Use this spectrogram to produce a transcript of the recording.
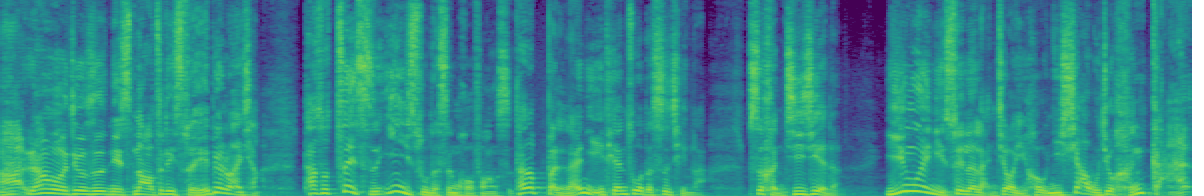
啊，然后就是你脑子里随便乱想。他说这是艺术的生活方式。他说本来你一天做的事情啊是很机械的，因为你睡了懒觉以后，你下午就很赶，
